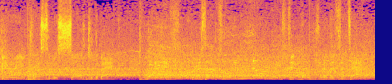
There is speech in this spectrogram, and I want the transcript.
Very aggressive assault to the back. Look at this. There's absolutely no wasted motion in this attack.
